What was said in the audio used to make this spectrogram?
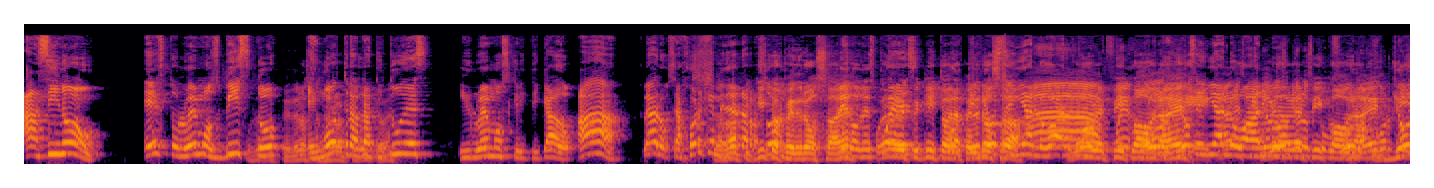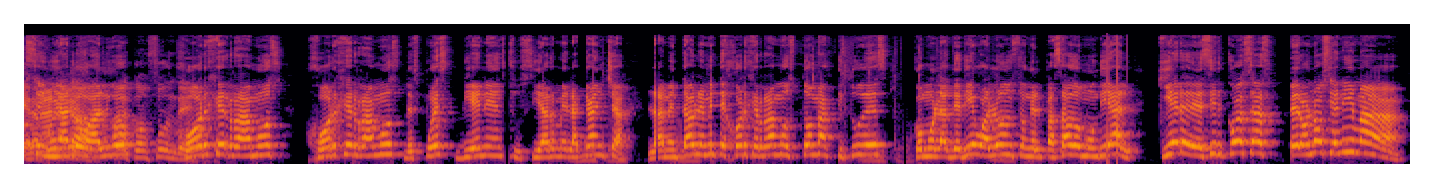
Así no. Esto lo hemos visto en otras ¿eh? latitudes y lo hemos criticado. Ah, Claro, o sea, Jorge me da la razón. Pedrosa, ¿eh? Pero después, piquito a la Pedrosa. yo señalo algo. pico ahora, ¿eh? Yo señalo algo. ahora, ¿eh? Yo señalo algo. Jorge Ramos, Jorge Ramos después viene a ensuciarme la cancha. Lamentablemente Jorge Ramos toma actitudes como las de Diego Alonso en el pasado mundial. Quiere decir cosas, pero no se anima.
